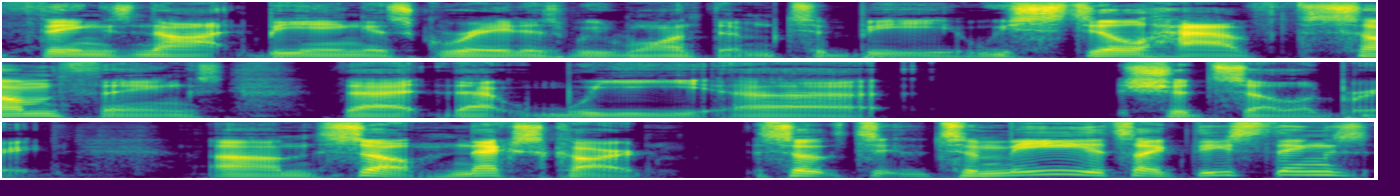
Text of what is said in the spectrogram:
things not being as great as we want them to be. We still have some things that that we uh, should celebrate. Um, so next card. So t- to me it's like these things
